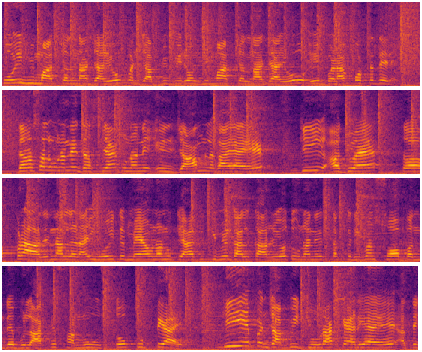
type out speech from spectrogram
ਕੋਈ ਹਿਮਾਚਲ ਨਾ ਜਾਇਓ, ਪੰਜਾਬੀ ਵੀਰੋ ਹਿਮਾਚਲ ਨਾ ਜਾਇਓ, ਇਹ ਬੜਾ ਕੁੱਟਦੇ ਨੇ। ਦਰਅਸਲ ਉਹਨਾਂ ਨੇ ਦੱਸਿਆ ਕਿ ਉਹਨਾਂ ਨੇ ਇਲਜ਼ਾਮ ਲਗਾਇਆ ਹੈ ਕਿ ਜੋ ਹੈ, ਤਾਂ ਭਰਾ ਦੇ ਨਾਲ ਲੜਾਈ ਹੋਈ ਤੇ ਮੈਂ ਉਹਨਾਂ ਨੂੰ ਕਿਹਾ ਕਿ ਕਿਵੇਂ ਗੱਲ ਕਰ ਰਹੇ ਹੋ ਤੇ ਉਹਨਾਂ ਨੇ ਤਕਰੀਬਨ 100 ਬੰਦੇ ਬੁਲਾ ਕੇ ਸਾਨੂੰ ਉਸ ਤੋਂ ਕੁੱਟਿਆ ਹੈ। ਕੀ ਇਹ ਪੰਜਾਬੀ ਜੋੜਾ ਕਹਿ ਰਿਹਾ ਹੈ ਅਤੇ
